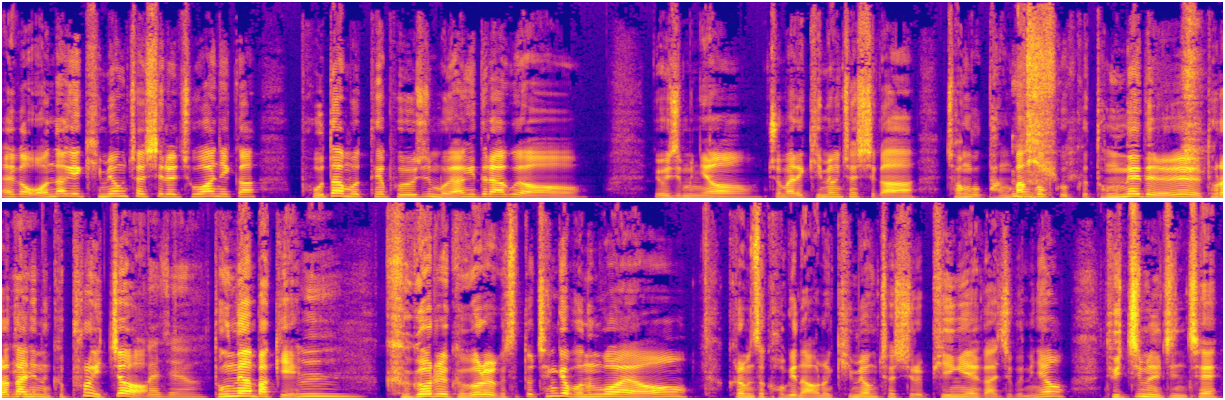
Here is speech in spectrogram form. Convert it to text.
애가 워낙에 김영철 씨를 좋아하니까 보다 못해 보여준 모양이더라고요 요즘은요 주말에 김영철 씨가 전국 방방곡곡 그 동네들 돌아다니는 그 프로 있죠 맞아요. 동네 한 바퀴 음. 그거를 그거를 글쎄 또 챙겨 보는 거예요. 그러면서 거기 나오는 김영철 씨를 빙의해 가지고는요 뒷짐을 진 채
